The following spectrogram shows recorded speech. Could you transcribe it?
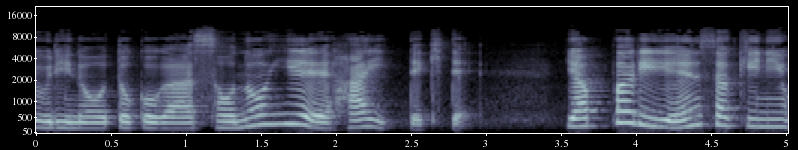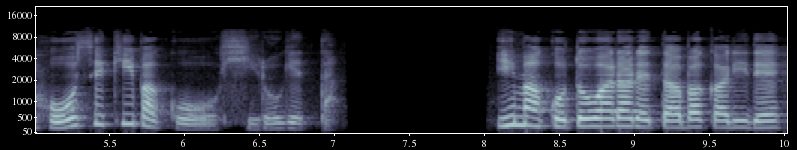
売りの男がその家へ入ってきて、やっぱり縁先に宝石箱を広げた。今断られたばかりで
